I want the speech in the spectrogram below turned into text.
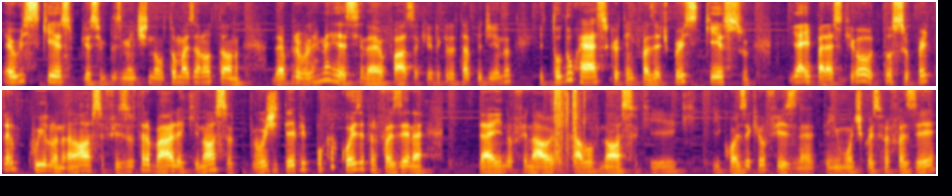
eu esqueço, porque eu simplesmente não tô mais anotando. Daí o problema é esse, né, eu faço aquilo que ele tá pedindo, e todo o resto que eu tenho que fazer, tipo, eu esqueço. E aí parece que eu oh, tô super tranquilo, né? Nossa, fiz o trabalho aqui. Nossa, hoje teve pouca coisa para fazer, né? Daí no final eu acabo, nossa, que, que coisa que eu fiz, né? Tem um monte de coisa para fazer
